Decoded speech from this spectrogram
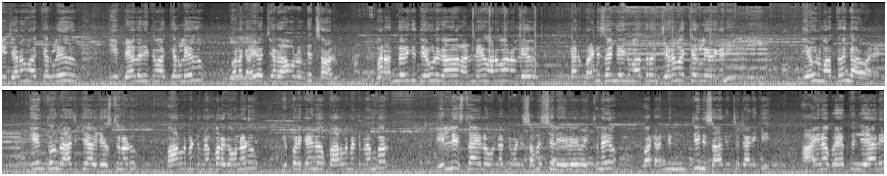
ఈ జనం అక్కర్లేదు ఈ పేదరికం అక్కర్లేదు. వాళ్ళకి అయోధ్య రాముడు ఉంటే చాలు. మనందరికీ దేవుడు కావాలని ఏం అనుమానం లేదు. కానీ బండి సంజయ్కి మాత్రం జనం అక్కర్లేదు కానీ దేవుడు మాత్రం కావాలి. దీంతో రాజకీయాలు చేస్తున్నాడు? పార్లమెంట్ మెంబర్గా ఉన్నాడు. ఇప్పటికైనా పార్లమెంట్ మెంబర్ ఢిల్లీ స్థాయిలో ఉన్నటువంటి సమస్యలు ఏవేవైతున్నాయో వాటి అన్నింటిని సాధించడానికి ఆయన ప్రయత్నం చేయాలి.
